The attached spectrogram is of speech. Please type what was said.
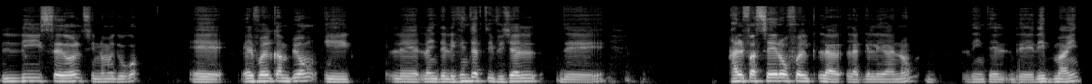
Lee Sedol si no me equivoco, eh, él fue el campeón y la inteligencia artificial de Alpha Zero fue la, que le ganó, de, de, DeepMind,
